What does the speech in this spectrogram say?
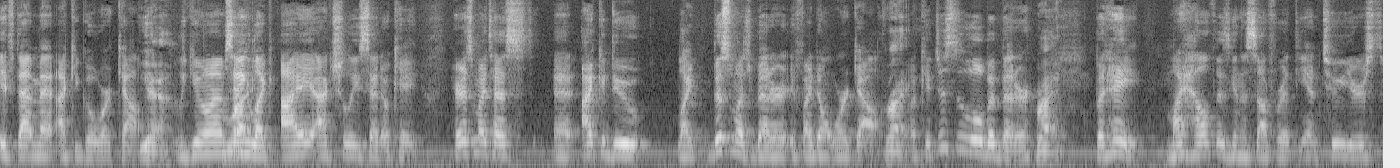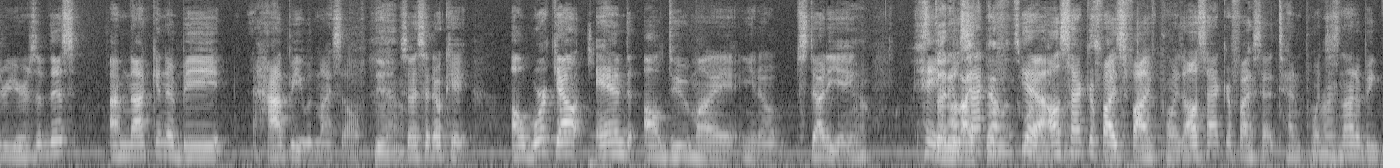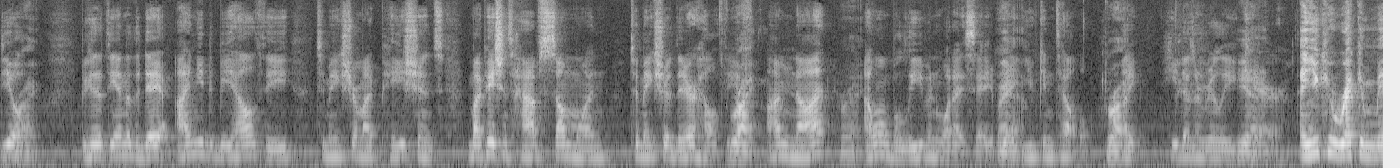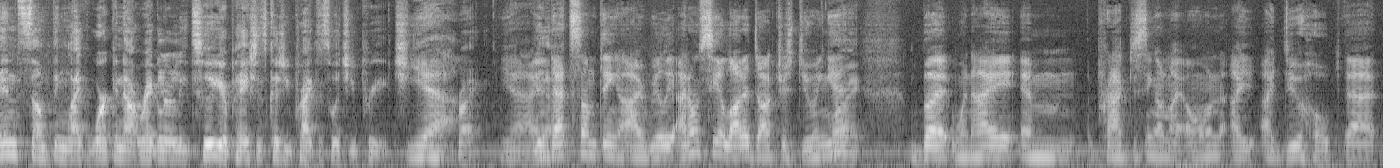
if that meant I could go work out. Yeah. Like, you know what I'm saying? Right. Like, I actually said, okay, here's my test, and I could do like this much better if I don't work out. Right. Okay, just a little bit better. Right. But hey, my health is gonna suffer at the end. Two years, three years of this, I'm not gonna be happy with myself. Yeah. So I said, okay, I'll work out and I'll do my, you know, studying. Yeah. Hey, Study I'll life sacri- balance, Yeah, I'll balance. sacrifice five points. I'll sacrifice that ten points. It's not a big deal. Right. Because at the end of the day, I need to be healthy to make sure my patients, my patients have someone to make sure they're healthy. Right. If I'm not, Right. I won't believe in what I say, right? Yeah. You can tell. Right. Like he doesn't really care. And you can recommend something like working out regularly to your patients because you practice what you preach. Yeah. Right. Yeah, and Yeah. that's something I really I don't see a lot of doctors doing it. Right. But when I am practicing on my own, I, I do hope that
